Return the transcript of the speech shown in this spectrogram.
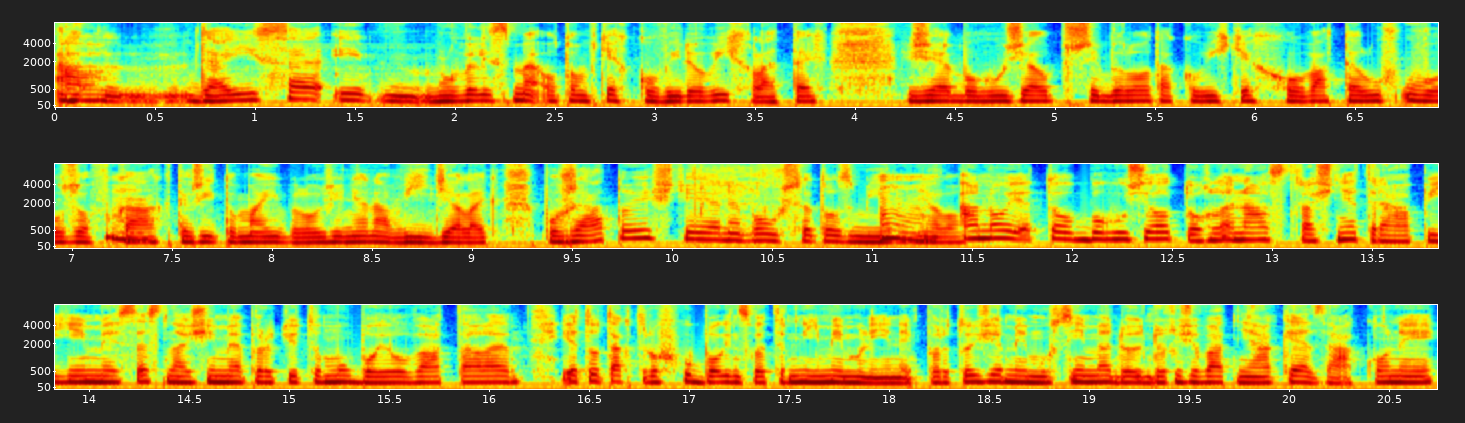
A, a dají se i, mluvili jsme o tom v těch covidových letech, že bohužel přibylo takových těch chovatelů v uvozovkách, mm. kteří to mají vyloženě na výdělek. Pořád to ještě je, nebo už se to zmírnilo? Mm, ano, je to, bohužel tohle nás strašně trápí, my se snažíme proti tomu bojovat, ale je to tak trochu boj s vetrnými mlýny, protože my musíme dodržovat nějaké zákony,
